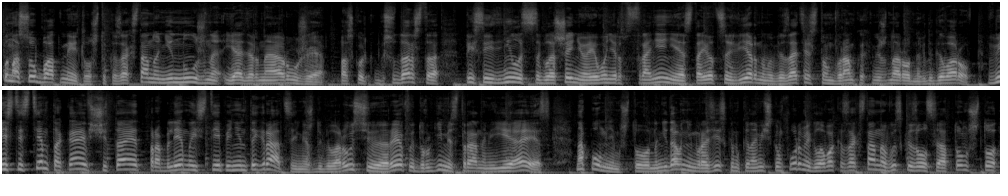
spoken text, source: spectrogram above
Он особо отметил, что Казахстану не нужно ядерное оружие, поскольку государство присоединилось к соглашению о его нераспространении и остается верным обязательством обязательствам в рамках международных договоров. Вместе с тем, Такаев считает проблемой степень интеграции между Беларусью, РФ и другими странами ЕАЭС. Напомним, что на недавнем Евразийском экономическом форуме глава Казахстана высказался о том, что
